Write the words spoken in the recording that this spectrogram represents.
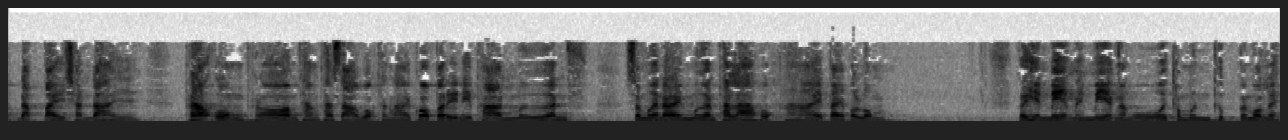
ดดับไปฉันใด พระองค์พร้อมทั้งภาษาวกทั้งหลายก็ปรินิพานเหมือนเสมือนอะไรเหมือนพลาหกหายไปพระลมเคยเห็นเมฆไหมเมฆอะโอ้ยทมึนทึบไปหมดเลย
